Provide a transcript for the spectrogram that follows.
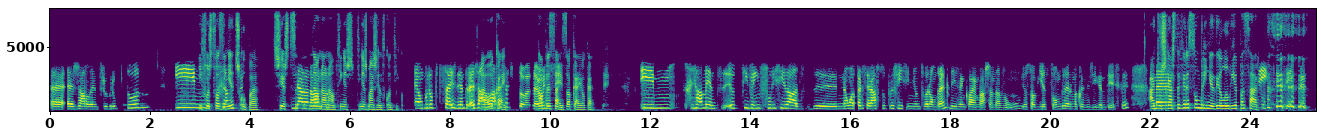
ah, a jaula entre o grupo todo e... E foste sozinha, realmente desculpa. Desceste? Não, não, não, Não, um não, não. Tinhas, tinhas mais gente contigo. É um grupo de seis dentro, jaula Ah, dá para seis pessoas. É Dá para seis, ok, ok. E hum, realmente eu tive a infelicidade de não aparecer à superfície nenhum tubarão branco. Dizem que lá embaixo andava um, eu só via sombra, era uma coisa gigantesca. Ah, Mas- tu chegaste a ver a sombrinha dele ali a passar. Sim, sim, sim,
